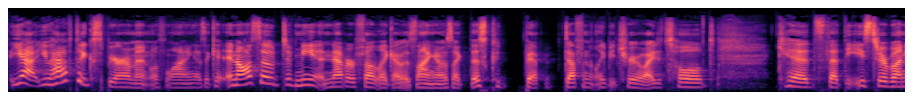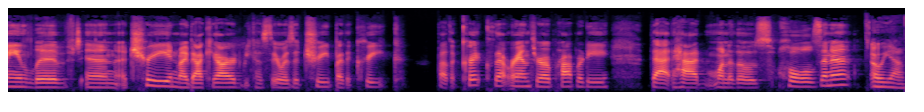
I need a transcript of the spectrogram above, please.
Yeah, you have to experiment with lying as a kid. And also, to me, it never felt like I was lying. I was like, this could be- definitely be true. I told kids that the Easter Bunny lived in a tree in my backyard because there was a tree by the creek, by the creek that ran through our property that had one of those holes in it. oh yeah,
